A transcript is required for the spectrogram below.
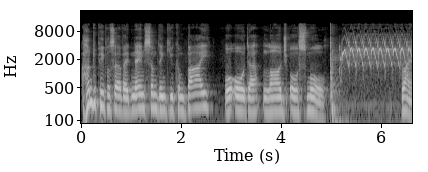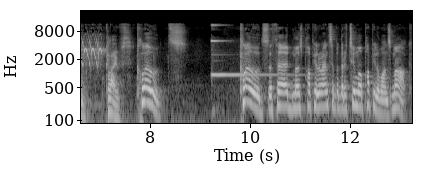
100 people surveyed. Name something you can buy or order, large or small. Brian. Clothes. Clothes. Clothes, the third most popular answer, but there are two more popular ones. Mark.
